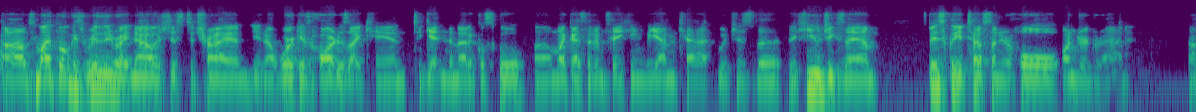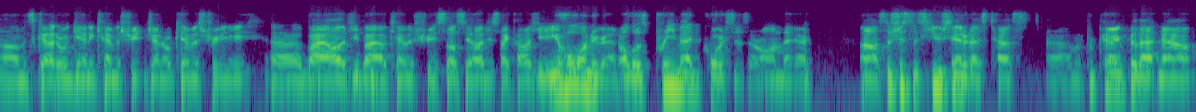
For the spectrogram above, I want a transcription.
Um, so my focus really right now is just to try and you know work as hard as I can to get into medical school. Um, like I said, I'm taking the MCAT, which is the the huge exam. It's basically a test on your whole undergrad. Um, it's got organic chemistry, general chemistry, uh, biology, biochemistry, sociology, psychology. Your whole undergrad, all those pre med courses are on there. Uh, so it's just this huge standardized test. Um, I'm preparing for that now.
